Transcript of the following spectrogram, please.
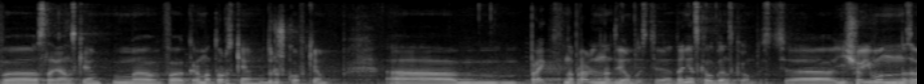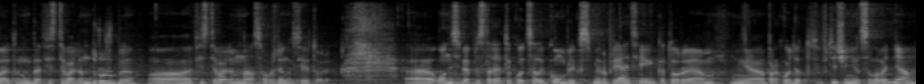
в Славянске, м, в Краматорске, в Дружковке. А, м, Проект направлен на две области – Донецкая и Луганская область. Э, Еще его называют иногда фестивалем дружбы, э, фестивалем на освобожденных территориях. Э, Он из себя представляет такой целый комплекс мероприятий, которые э, проходят в течение целого дня.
